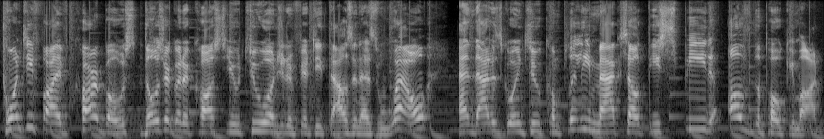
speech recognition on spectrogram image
25 carbos. Those are going to cost you 250,000 as well and that is going to completely max out the speed of the Pokemon.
